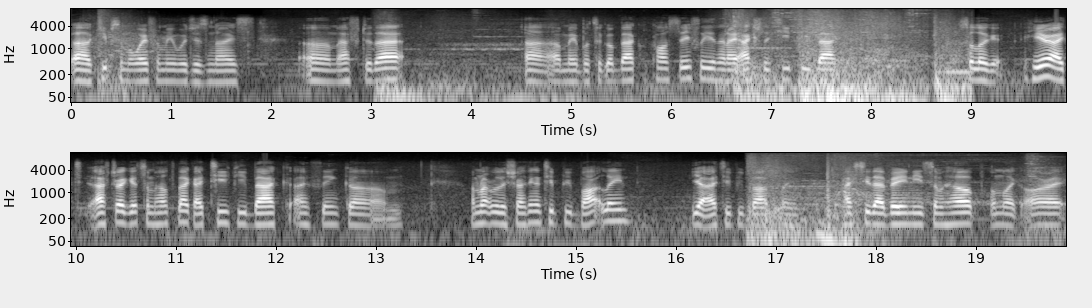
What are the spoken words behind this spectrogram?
uh, keeps him away from me, which is nice. Um, after that, uh, I'm able to go back across safely. And then I actually TP back. So look at here. I after I get some health back, I TP back. I think. Um, I'm not really sure. I think I TP bot lane. Yeah, I TP bot lane. I see that Vayne needs some help. I'm like, alright.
